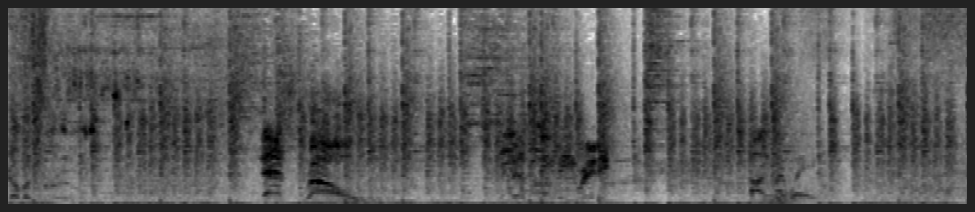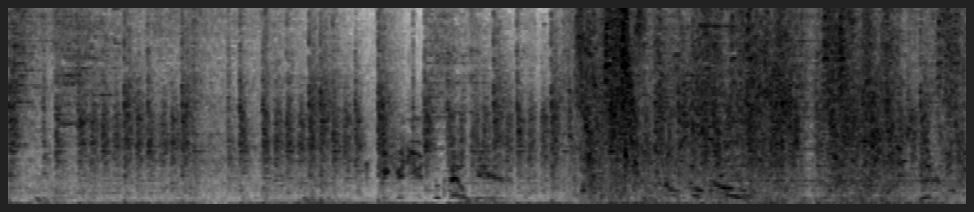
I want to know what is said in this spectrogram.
coming through. On my way. We could use some help here. Go, go, go! This better be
